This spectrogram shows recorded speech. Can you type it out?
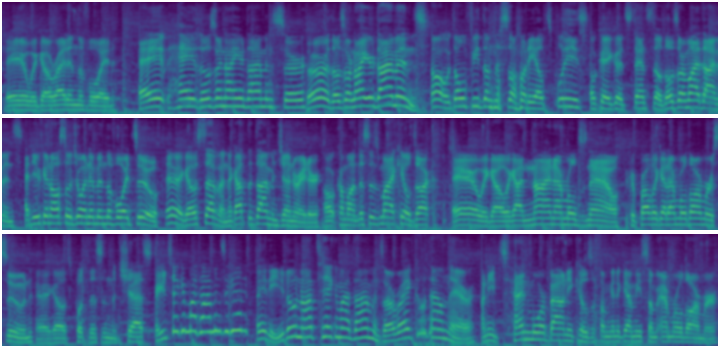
There we go, right in the void. Hey, hey, those are not your diamonds, sir. Sir, those are not your diamonds. Oh, don't feed them to somebody else, please. Okay, good, stand still. Those are my diamonds. And you can also join him in the void too. There we go, seven. I got the diamond generator. Oh, come on, this is my kill, duck. There we go, we got nine emeralds now. We could probably get emerald armor soon. There we go, let's put this in the chest. Are you taking my diamonds again? Lady, you do not take my diamonds, all right? Go down there. I need 10 more bounty kills if I'm gonna get me some emerald armor.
